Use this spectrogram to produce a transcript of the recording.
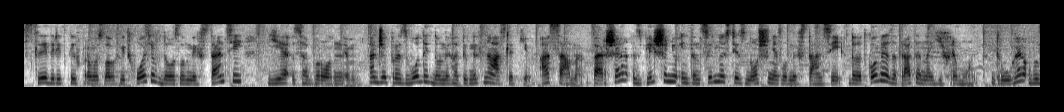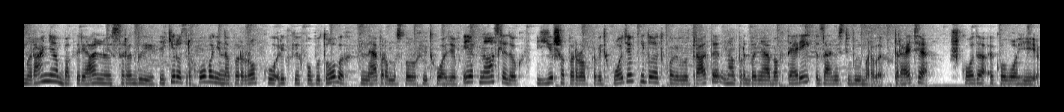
Скид рідких промислових відходів до зливних станцій є забороненим, адже призводить до негативних наслідків. А саме, перше збільшенню інтенсивності зношення зливних станцій, додаткові затрати на їх ремонт. Друге вимирання бактеріальної середи, які розраховані на переробку рідких побутових непромислових відходів. І як наслідок гірша переробка відходів і додаткові витрати на придбання бактерій замість вимерлих. Третє. Шкода екології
